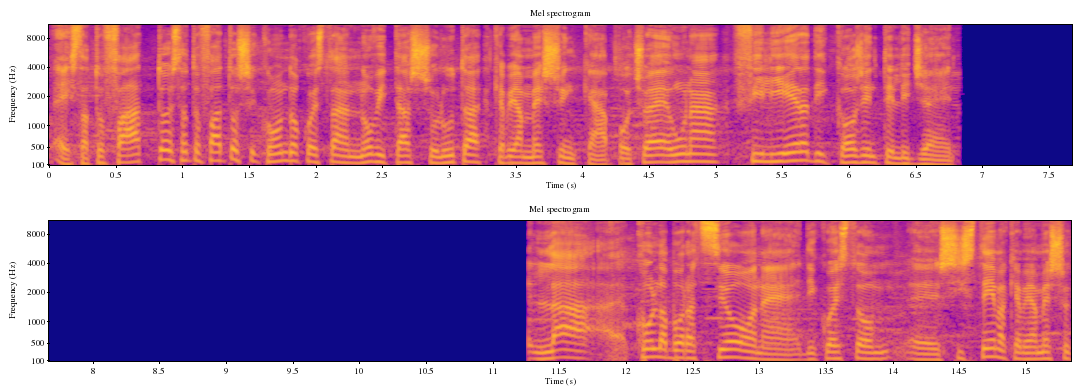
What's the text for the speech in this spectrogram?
è stato fatto, è stato fatto secondo questa novità assoluta che abbiamo messo in campo, cioè una filiera di cose intelligenti. La collaborazione di questo eh, sistema che abbiamo messo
